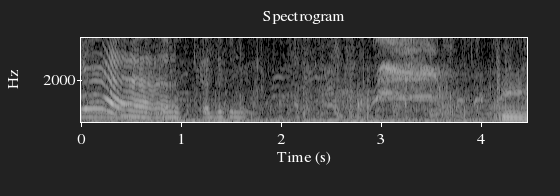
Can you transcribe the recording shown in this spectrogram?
Yeah. Mm.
